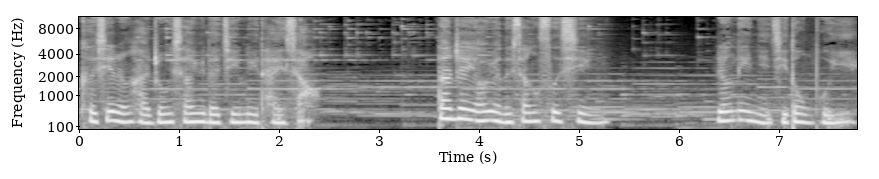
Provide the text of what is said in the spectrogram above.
可惜人海中相遇的几率太小。但这遥远的相似性，仍令你激动不已。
